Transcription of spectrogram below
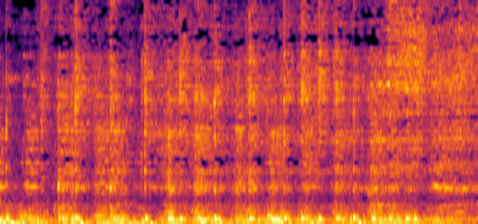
ありがとう。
